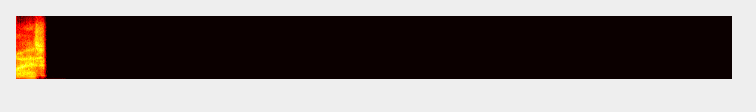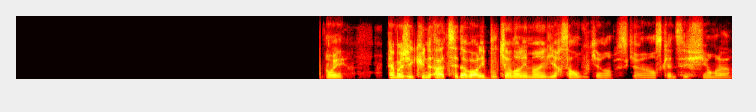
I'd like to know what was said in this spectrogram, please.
Ouais, je oui. Et moi, j'ai qu'une hâte, c'est d'avoir les bouquins dans les mains et lire ça en bouquin, hein, parce qu'en scan, c'est chiant, là.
